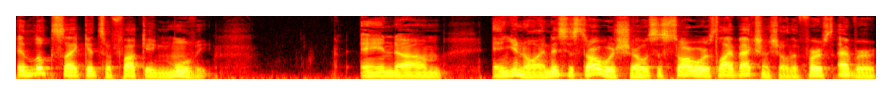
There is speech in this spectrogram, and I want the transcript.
it looks like it's a fucking movie. And um, and you know, and this is Star Wars show. It's a Star Wars live action show, the first ever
